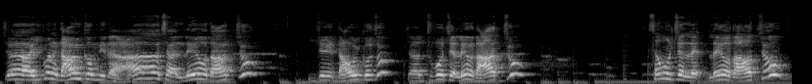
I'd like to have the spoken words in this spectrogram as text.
자 이번에 나올 겁니다 자 rare 나왔죠? 이제 나올 거죠? 자 두 번째 rare 나왔죠? 세 번째 레, rare 나왔죠?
